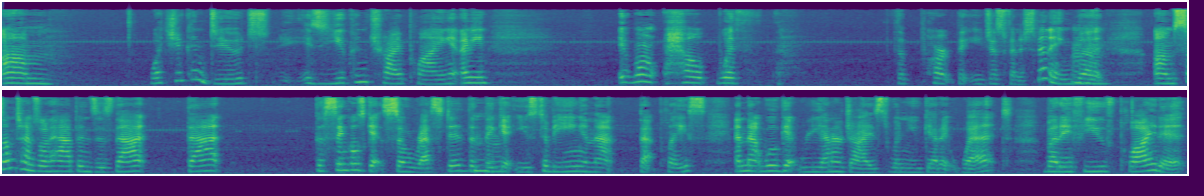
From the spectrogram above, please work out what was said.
um, what you can do t- is you can try plying it. I mean, it won't help with the part that you just finished spinning, but um, sometimes what happens is that that the singles get so rested that they get used to being in that that place and that will get re-energized when you get it wet. But if you've plied it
